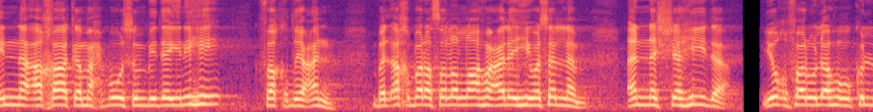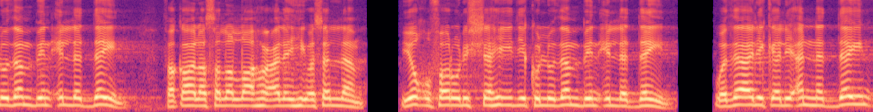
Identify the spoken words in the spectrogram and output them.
إن أخاك محبوس بدينه فاقض عنه. بل أخبر صلى الله عليه وسلم أن الشهيد يغفر له كل ذنب إلا الدين. فقال صلى الله عليه وسلم يغفر للشهيد كل ذنب إلا الدين. وذلك لأن الدين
